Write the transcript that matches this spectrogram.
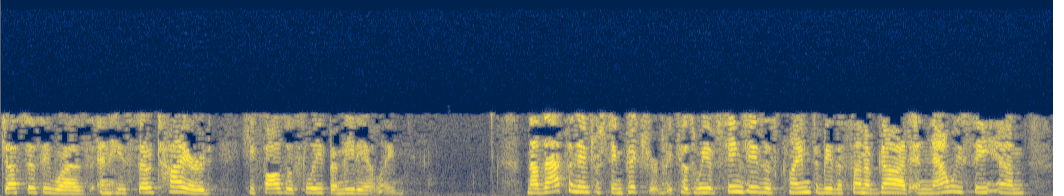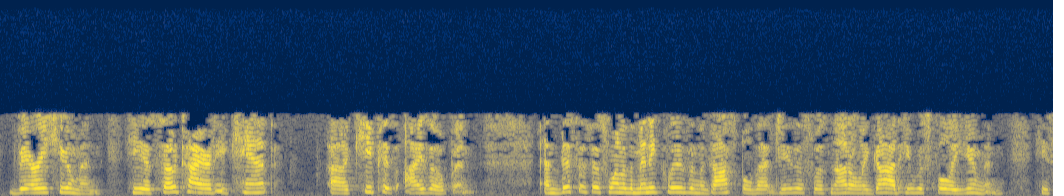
just as he was. And he's so tired, he falls asleep immediately. Now that's an interesting picture because we have seen Jesus claim to be the Son of God and now we see him very human. He is so tired he can't uh, keep his eyes open. And this is just one of the many clues in the gospel that Jesus was not only God, he was fully human. He's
